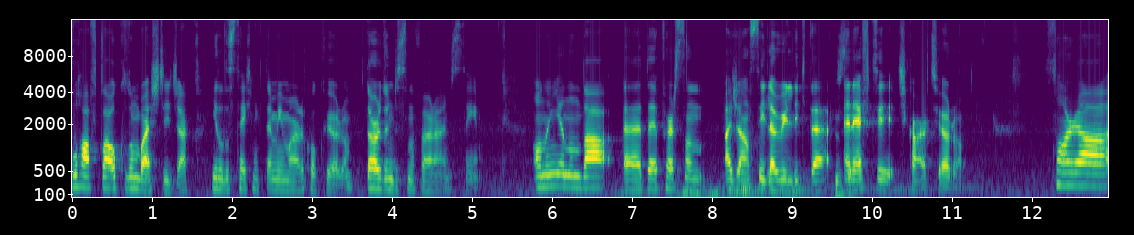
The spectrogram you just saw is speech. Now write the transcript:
bu hafta okulum başlayacak. Yıldız Teknik'te mimarlık okuyorum. Dördüncü sınıf öğrencisiyim. Onun yanında e, The Person ajansıyla birlikte Güzel. NFT çıkartıyorum. Sonra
